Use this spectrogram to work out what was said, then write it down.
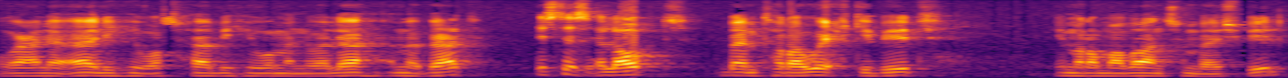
وعلى آله وأصحابه ومن والاه. أما بعد Ist es erlaubt beim Tarawih-Gebet im Ramadan zum Beispiel,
